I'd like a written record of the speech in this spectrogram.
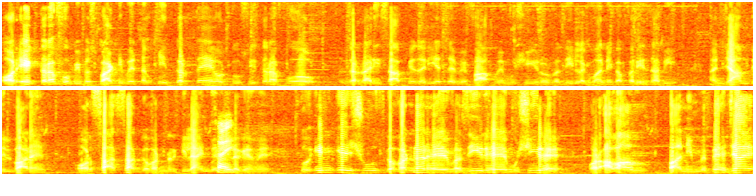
और एक तरफ़ वो पीपल्स पार्टी पे तनकीद करते हैं और दूसरी तरफ़ वो जरदारी साहब के ज़रिए से विफाक में मुशीर और वज़ीर लगवाने का फरीजा भी अंजाम दिलवा रहे हैं और साथ साथ गवर्नर की लाइन में भी लगे हुए हैं। तो इनके इशूज़ गवर्नर है वज़ीर है मुशीर है और आवाम पानी में बह जाएँ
